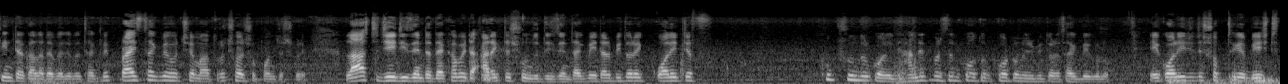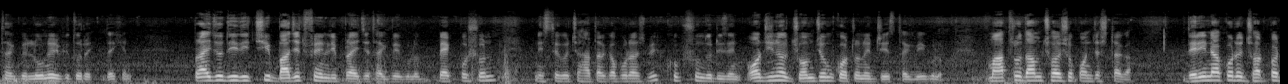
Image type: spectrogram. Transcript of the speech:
তিনটা কালার অ্যাভেলেবেল থাকবে। প্রাইস থাকবে হচ্ছে মাত্র ছয়শো পঞ্চাশ করে। লাস্ট যে ডিজাইনটা দেখাবো, এটা আরেকটা সুন্দর ডিজাইন থাকবে। এটার ভিতরে কোয়ালিটি খুব সুন্দর কোয়ালিটি হান্ড্রেড পার্সেন্ট কটনের ভিতরে থাকবে এগুলো। এই কোয়ালিটিটা সব থেকে বেস্ট থাকবে লোনের ভিতরে, দেখেন। প্রাইজও দিয়ে দিচ্ছি বাজেট ফ্রেন্ডলি প্রাইজে থাকবে এগুলো। ব্যাক পোষণ নিচ থেকে হচ্ছে হাতার কাপড় আসবে, খুব সুন্দর ডিজাইন অরিজিনাল জমজম কটনের ড্রেস থাকবে এগুলো। মাত্র দাম ছয়শো পঞ্চাশ টাকা। দেরি না করে ঝটপট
